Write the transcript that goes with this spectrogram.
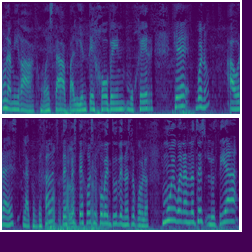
una amiga como esta, valiente, joven, mujer, que, bueno, ahora es la concejala, Concejala, de festejos claro, y juventud de nuestro pueblo. Muy buenas noches, Lucía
